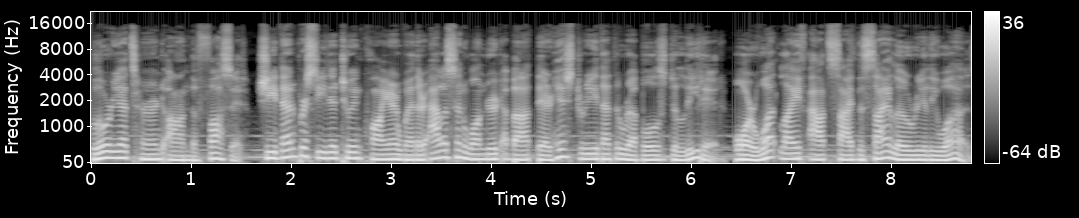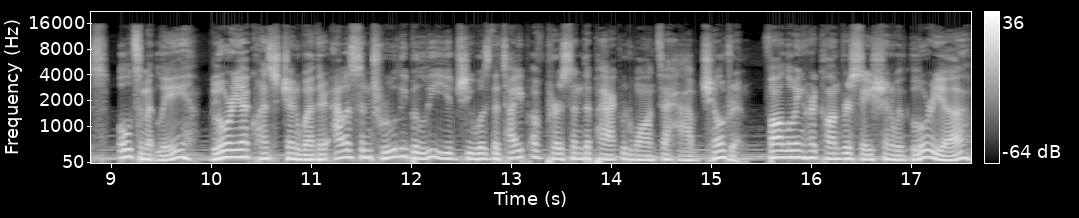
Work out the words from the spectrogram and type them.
Gloria turned on the faucet. She then proceeded to inquire whether Allison wondered about their history that the rebels deleted, or what life outside the silo really was. Ultimately, Gloria questioned whether Allison truly believed she was the type of person the pact would want to have children. Following her conversation with Gloria,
